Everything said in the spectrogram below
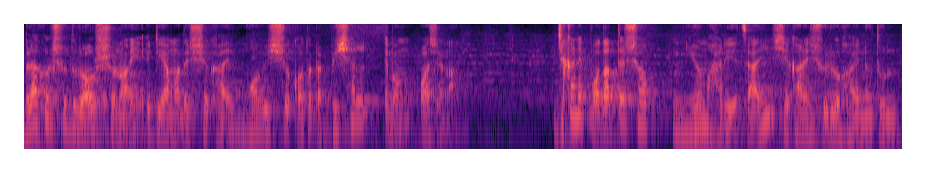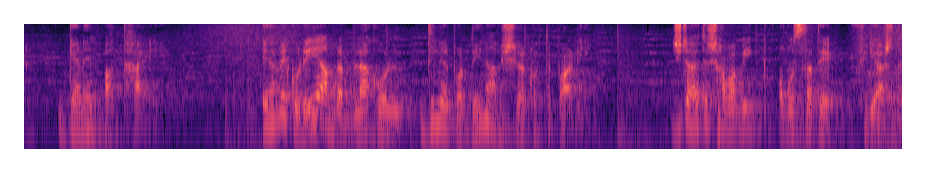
ব্ল্যাক হোল শুধু রহস্য নয়, এটি আমাদের শেখায় মহাবিশ্ব কতটা বিশাল এবং অজানা। যেখানে পদার্থের সব নিয়ম হারিয়ে যায়, সেখানে শুরু হয় নতুন জ্ঞানের অধ্যায়। এভাবে করে আমরা ব্ল্যাক হোল দিনের পর দিন আবিষ্কার করতে পারি, যেটা হয়তো স্বাভাবিক অবস্থাতে ফিরে আসতে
